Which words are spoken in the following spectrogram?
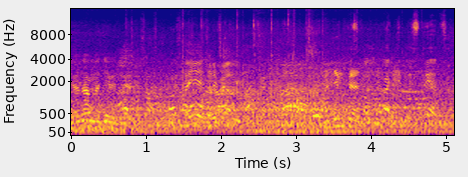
Я дам на 9 Один пять. Ходи быстрее отсюда,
